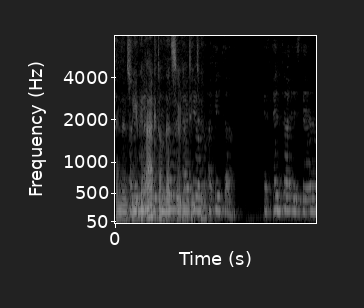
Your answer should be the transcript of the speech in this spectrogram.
And then so But you can act on that certainty too. If Idda is there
